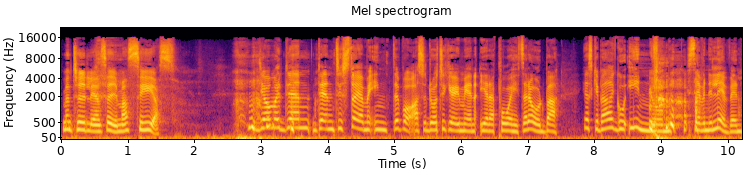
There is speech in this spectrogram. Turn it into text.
Men tydligen säger man ses. Ja men den, den stör jag mig inte på. Alltså då tycker jag ju mer era påhittade ord bara, jag ska bara gå inom 7-Eleven.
